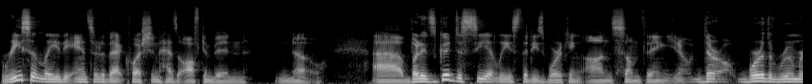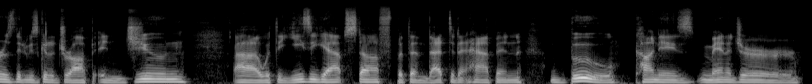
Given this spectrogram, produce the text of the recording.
recently, the answer to that question has often been no. Uh, but it's good to see at least that he's working on something. You know, there were the rumors that he was going to drop in June uh, with the Yeezy Gap stuff, but then that didn't happen. Boo, Kanye's manager,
